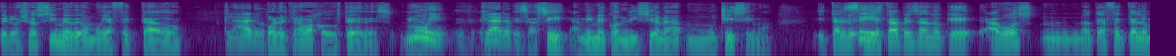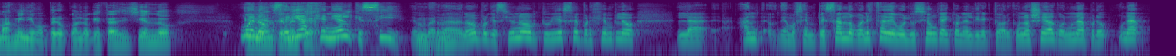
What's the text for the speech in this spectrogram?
Pero yo sí me veo muy afectado Claro. Por el trabajo de ustedes. Muy, claro. Es, así, a mí me condiciona muchísimo. Y tal vez, y estaba pensando que a vos no te afecta en lo más mínimo, pero con lo que estás diciendo. Bueno, sería genial que sí, en verdad, ¿no? Porque si uno tuviese, por ejemplo, la, digamos, empezando con esta devolución que hay con el director, que uno llega con una, una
